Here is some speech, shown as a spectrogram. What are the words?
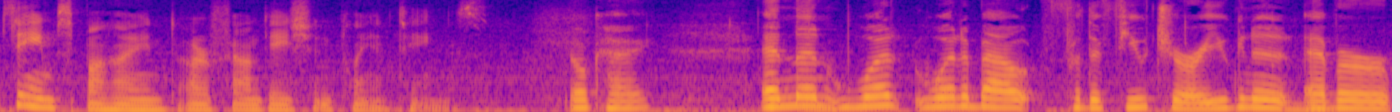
themes behind our foundation plantings. Okay. And then Mm-hmm. what what about for the future? Are you going to ever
